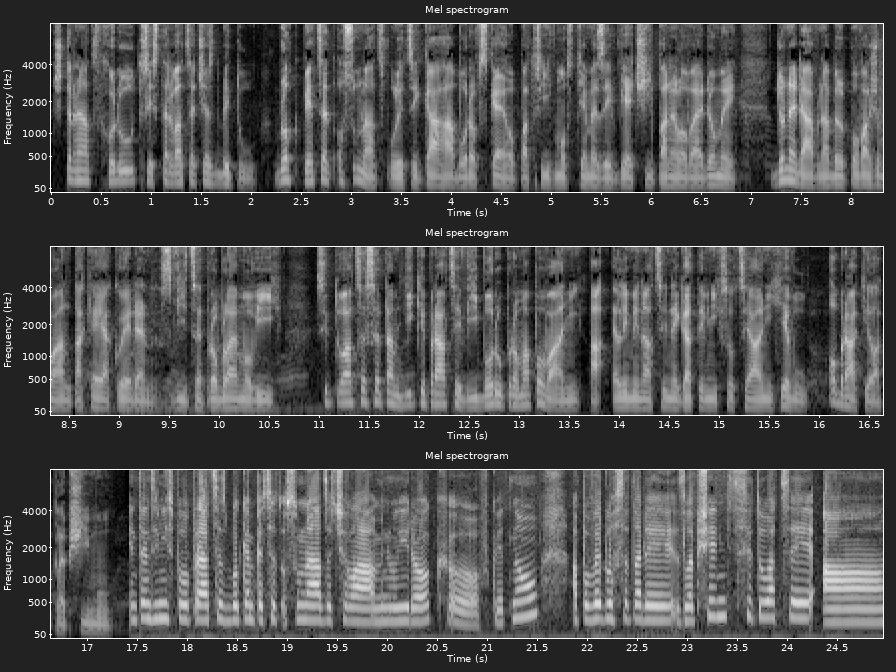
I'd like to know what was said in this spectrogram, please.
14 vchodů, 326 bytů. Blok 518 v ulici KH Borovského patří v Mostě mezi větší panelové domy. Donedávna byl považován také jako jeden z více problémových. Situace se tam díky práci výboru pro mapování a eliminaci negativních sociálních jevů obrátila k lepšímu. Intenzivní spolupráce s blokem 518 začala minulý rok v květnu a povedlo se tady zlepšit situaci a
